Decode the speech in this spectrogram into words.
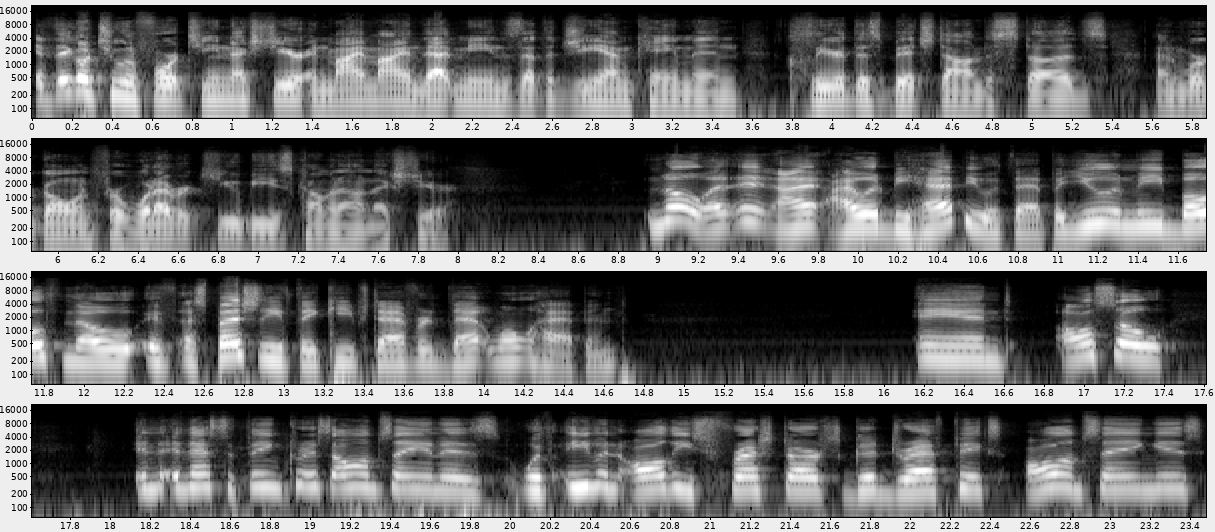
If they go two and fourteen next year, in my mind, that means that the GM came in, cleared this bitch down to studs, and we're going for whatever QB's coming out next year. no, and I, I would be happy with that. But you and me both know, if especially if they keep Stafford, that won't happen. And also, and, and that's the thing, Chris. All I'm saying is, with even all these fresh starts, good draft picks, all I'm saying is,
